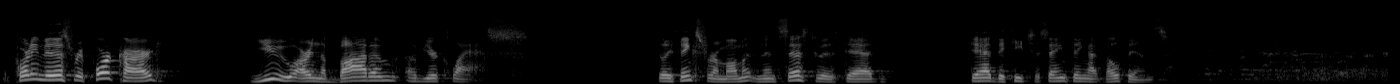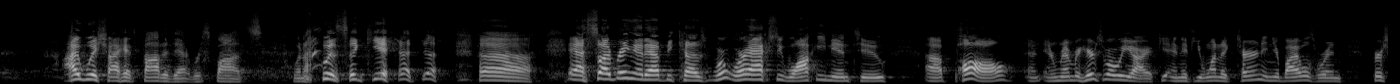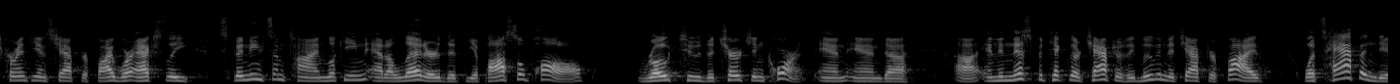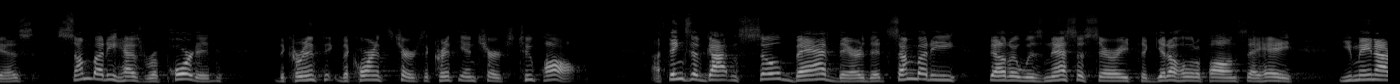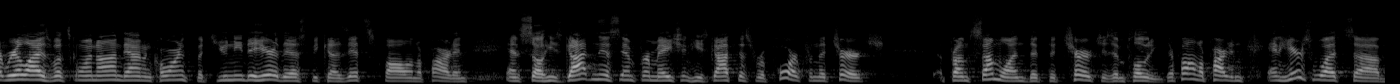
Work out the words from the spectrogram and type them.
according to this report card, you are in the bottom of your class. Billy thinks for a moment and then says to his dad, Dad, they teach the same thing at both ends. I wish I had thought of that response when I was a kid. Uh, yeah, so I bring that up because we're, we're actually walking into uh, Paul, and, and, remember, here's where we are. If you, and if you want to turn in your Bibles, we're in 1 Corinthians chapter 5. We're actually spending some time looking at a letter that the Apostle Paul wrote to the church in Corinth. And, and, uh, uh and in this particular chapter, as we move into chapter 5, what's happened is somebody has reported the, Corinth, the Corinth church, the Corinthian church, to Paul. Uh, things have gotten so bad there that somebody felt it was necessary to get a hold of Paul and say, hey, you may not realize what's going on down in Corinth, but you need to hear this because it's falling apart. And, and so he's gotten this information, he's got this report from the church, from someone that the church is imploding. They're falling apart. And, and here's what's uh,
